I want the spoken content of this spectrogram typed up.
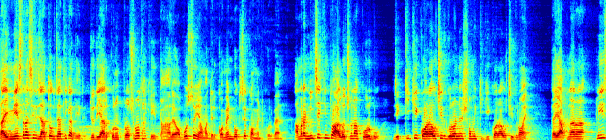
তাই মেষ রাশির জাতক জাতিকাদের যদি আর কোনো প্রশ্ন থাকে, তাহলে অবশ্যই আমাদের কমেন্ট বক্সে কমেন্ট করবেন। আমরা নিচে কিন্তু আলোচনা করব যে কি কি করা উচিত গ্রহণের সময়, কি কি করা উচিত নয়। তাই আপনারা প্লিজ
